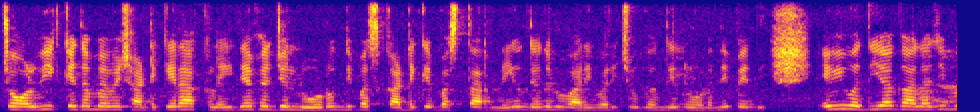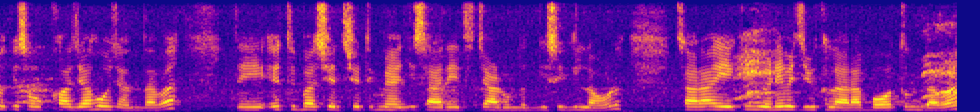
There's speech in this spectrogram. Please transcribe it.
ਚੌਲ ਵੀ ਇੱਕਦਮ ਐਵੇਂ ਛੱਡ ਕੇ ਰੱਖ ਲਈਦੇ ਆ, ਫਿਰ ਜੇ ਲੋੜ ਹੁੰਦੀ ਬਸ ਕੱਢ ਕੇ ਬਸ ਧਰਨੇ ਹੀ ਹੁੰਦੇ ਉਹਨਾਂ ਨੂੰ ਵਾਰੀ ਵਾਰੀ ਚੁਗਣ ਦੀ ਲੋੜ ਨਹੀਂ ਪੈਂਦੀ। ਇਹ ਵੀ ਵਧੀਆ ਗੱਲ ਆ ਜੀ, ਮਤਲਬ ਕਿ ਸੌਖਾ ਜਿਹਾ ਹੋ ਜਾਂਦਾ ਵਾ। ਅਤੇ ਇੱਥੇ ਬਸ ਛੇਤੀ ਛੇਤੀ ਮੈਂ ਜੀ ਸਾਰੇ ਇੱਥੇ ਝਾੜੂ ਲੱਗੀ ਸੀਗੀ ਲਾਉਣ। ਸਾਰਾ ਇਹ ਕਿ ਵਿਹੜੇ ਵਿੱਚ ਵੀ ਖਲਾਰਾ ਬਹੁਤ ਹੁੰਦਾ ਵਾ।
